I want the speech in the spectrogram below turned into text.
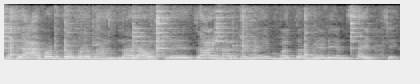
म्हणजे आबडदोबड भाजणार आहोत. ले जाळणार बी नाही मध्यम मिडियम साईजचे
